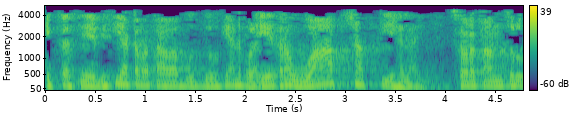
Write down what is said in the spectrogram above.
128 වතාවක් බුද්ධෝ කියන්න පුළුවන්. ඒ තරම් වාක් ශක්තිය ඉහළයි. සොරතන්තුරු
